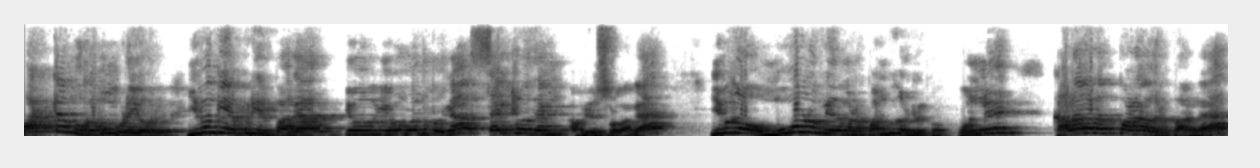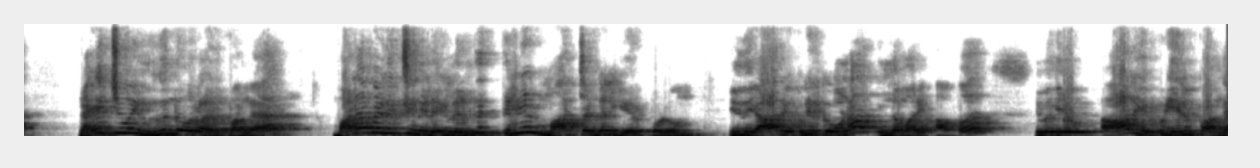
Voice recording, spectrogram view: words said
வட்ட முகமும் உடையோர். இவங்க எப்படி இருப்பாங்க? இவங்க இவங்க வந்து பாத்தீங்கன்னா சைக்ளோதைம் அப்படின்னு சொல்லுவாங்க. இவங்க மூணு விதமான பண்புகள் இருக்கும். ஒன்று கலகலப்பானவங்க இருப்பாங்க. நகைச்சுவை மிகுந்தவர்களாக இருப்பாங்க. மனவெளிச்சி நிலையிலிருந்து திடீர் மாற்றங்கள் ஏற்படும். இது யார் எப்படி இருக்கவங்கன்னா இந்த மாதிரி. அப்ப இவங்க ஆள் எப்படி இருப்பாங்க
